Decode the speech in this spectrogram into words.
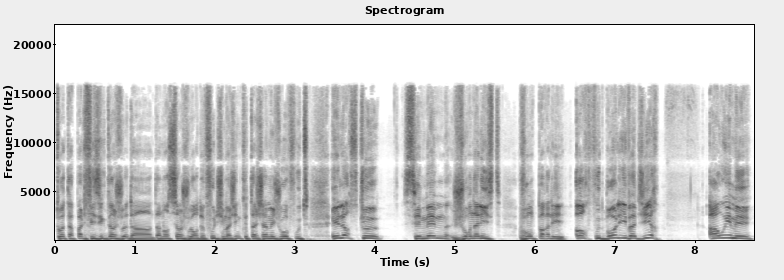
toi t'as pas le physique d'un ancien joueur de foot, j'imagine que t'as jamais joué au foot. Et lorsque ces mêmes journalistes vont parler hors football, il va dire ah oui mais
